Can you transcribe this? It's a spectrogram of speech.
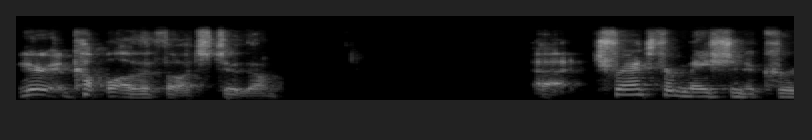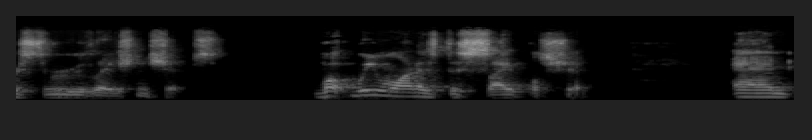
here are a couple other thoughts too, though. Uh, transformation occurs through relationships. What we want is discipleship, and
